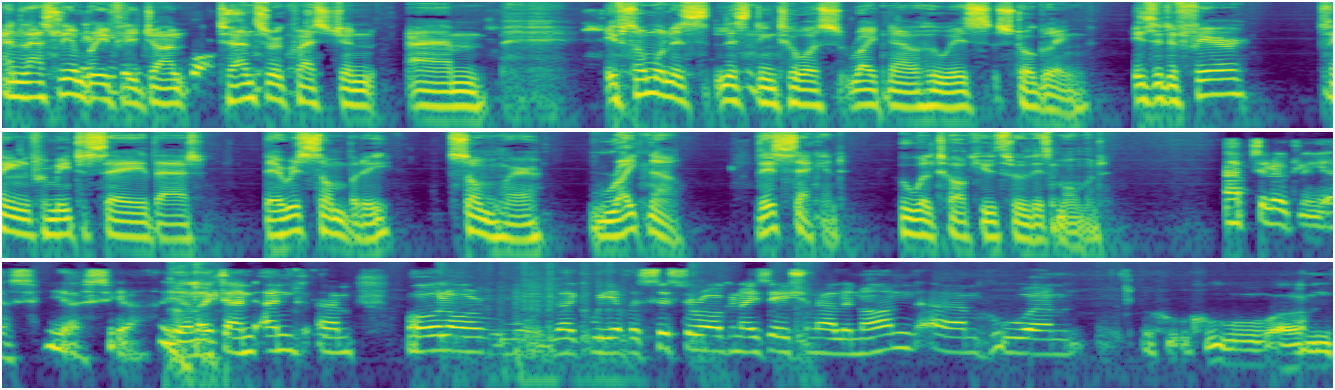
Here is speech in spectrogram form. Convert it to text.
and lastly and briefly John to answer a question if someone is listening to us right now who is struggling is it a fair thing for me to say that there is somebody somewhere right now, this second, who will talk you through this moment? Absolutely, yes, yes, yeah, yeah. Like and and um, all our like we have a sister organisation, Al Anon, um, who um, who, who um,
